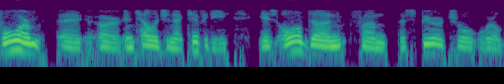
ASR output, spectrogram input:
Form uh, or intelligent activity is all done from the spiritual world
